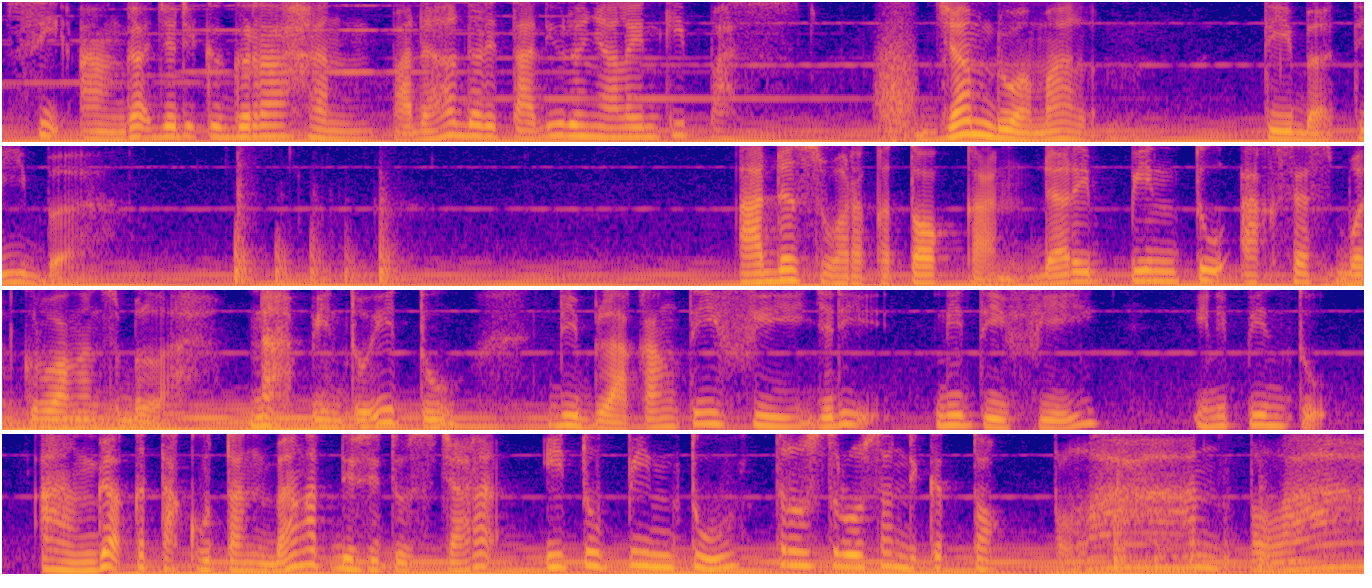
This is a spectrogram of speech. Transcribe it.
si Angga jadi kegerahan padahal dari tadi udah nyalain kipas jam 2 malam tiba-tiba ada suara ketokan dari pintu akses buat ke ruangan sebelah. Nah pintu itu di belakang TV jadi ini TV ini pintu. Angga ketakutan banget di situ. Secara itu pintu terus-terusan diketok. Pelan-pelan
